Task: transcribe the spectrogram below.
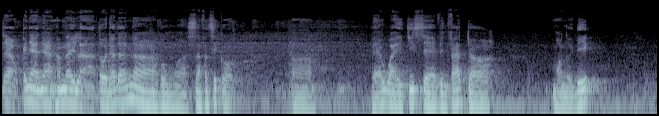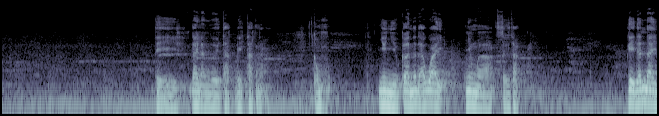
Chào cả nhà nha, hôm nay là tôi đã đến uh, vùng ờ, San Francisco uh, để quay chiếc xe VinFast cho mọi người biết. Thì đây là người thật, việc thật nè. Cũng như nhiều kênh nó đã quay nhưng mà sự thật khi đến đây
